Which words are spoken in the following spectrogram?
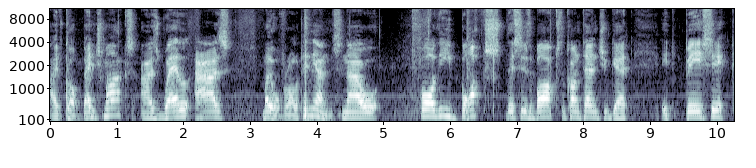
I've got benchmarks as well as my overall opinions. Now, for the box, this is the box, the content you get. It's basic,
